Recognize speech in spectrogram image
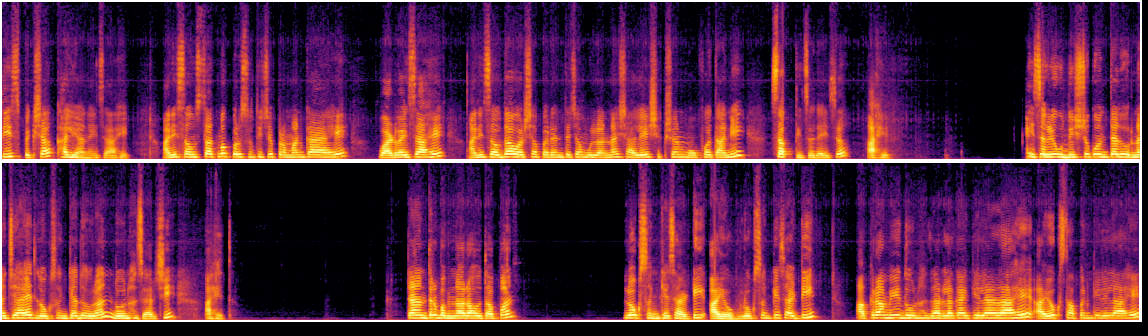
तीसपेक्षा खाली आणायचा आहे. आणि संस्थात्मक प्रसूतीचे प्रमाण काय आहे? वाढवायचं आहे. आणि चौदा वर्षापर्यंतच्या मुलांना शालेय शिक्षण मोफत आणि सक्तीचं द्यायचं आहे. ही सगळी उद्दिष्ट कोणत्या धोरणाची आहेत? लोकसंख्या धोरण दोन हजारची आहेत. त्यानंतर बघणार आहोत आपण लोकसंख्येसाठी आयोग. लोकसंख्येसाठी अकरा मे दोन हजारला काय केलेला आहे? आयोग स्थापन केलेला आहे.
